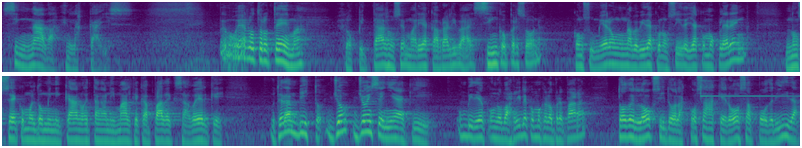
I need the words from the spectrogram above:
sin nada en las calles. Pero voy al otro tema. El hospital José María Cabral Ibáez, cinco personas consumieron una bebida conocida ya como Cleren. No sé cómo el dominicano es tan animal que es capaz de saber que... Ustedes han visto, yo, yo enseñé aquí un video con los barriles, como que lo preparan, todo el óxido, las cosas asquerosas, podridas,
